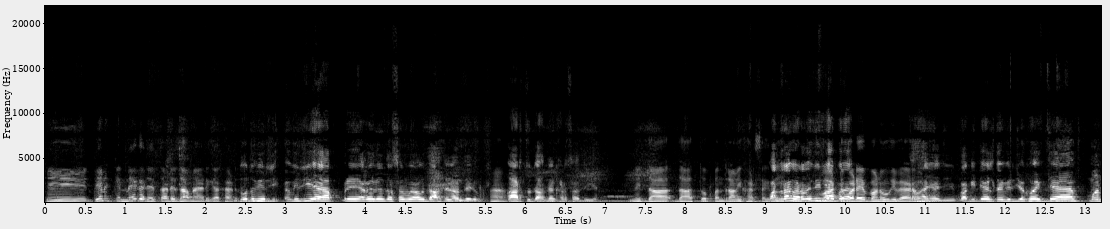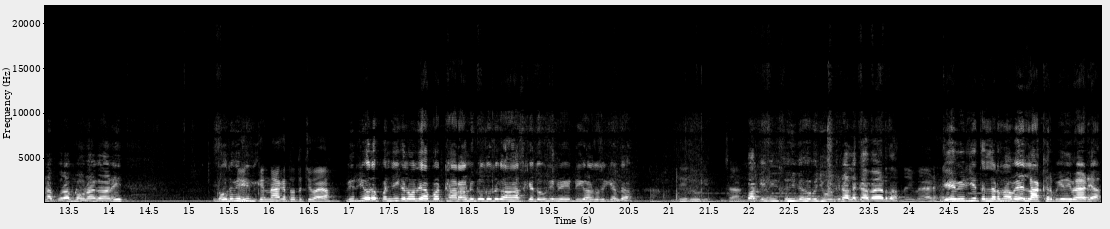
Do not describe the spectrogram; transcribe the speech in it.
ਤੇ ਦਿਨ ਕਿੰਨੇ ਕੁ ਜੇ ਤੁਹਾਡੇ ਸਾਹਮਣੇ ਐਡ ਗਿਆ ਖੜ ਦੁੱਧ ਵੀਰ ਜੀ ਵੀਰ ਜੀ ਇਹ ਆਪਣੇ ਅਗਲੇ ਦਿਨ ਦੱਸਣ ਨੂੰ 10 ਦਿਨ ਆਉਂਦੇ ਜੋ ਹਾਂ। 8 ਤੋਂ 10 ਦਿਨ ਖੜ ਸਕਦੀ ਹੈ ਨਹੀਂ 10 ਤੋਂ 15 ਵੀ ਖੜ ਸਕਦੀ 15 ਖੜਦੇ ਵੀਰ ਜੀ ਵੱਟ ਬੜੇ ਬਣੂਗੀ ਵੈੜ ਹਾਂਜੀ ਹਾਂਜੀ। ਬਾਕੀ ਢੇਲ ਤੇ ਵੀਰ ਜੀ ਦੇਖੋ ਇੱਥੇ ਆ ਮਾਨਾ ਪੂਰਾ ਬਣਾਉਣਾ ਗਾਣੀ। ਦੁੱਧ ਵੀਰ ਇਹ ਜੀ ਕਿੰਨਾ ਕੁ ਦੁੱਧ ਚਵਾਇਆ ਵੀਰ ਜੀ ਉਹ 25 ਕਿਲੋ ਦੇ ਆਪਾਂ 18 19 ਕਿਲੋ ਦੁੱਧ ਗਾਂ ਹੱਸ ਕੇ ਦਊਗੀ ਨਹੀਂ ਏਡੀ ਗੱਲ ਤੁਸੀਂ ਕਹਿੰਦਾ। ਦੇ ਦੂਗੀ ਚੱਲ ਬਾਕੀ ਵੀ ਤੁਸੀਂ ਵੇਖੋ ਵਜੂਦ ਕਿਹੜਾ ਲੱਗਾ ਵੈੜ ਦਾ। ਨਹੀਂ ਵੈੜ ਹੈ ਜੇ ਵੀਰ ਜੀ ਤਿੱਲੜ ਨਾ ਹੋਵੇ ਲੱਖ ਰੁਪਏ ਦੀ ਵੈੜ ਆ।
